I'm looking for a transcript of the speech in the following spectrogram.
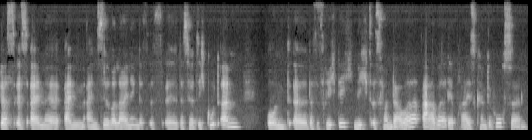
Das ist eine, ein, ein Silver Lining, das, ist, äh, das hört sich gut an und äh, das ist richtig. Nichts ist von Dauer, aber der Preis könnte hoch sein.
